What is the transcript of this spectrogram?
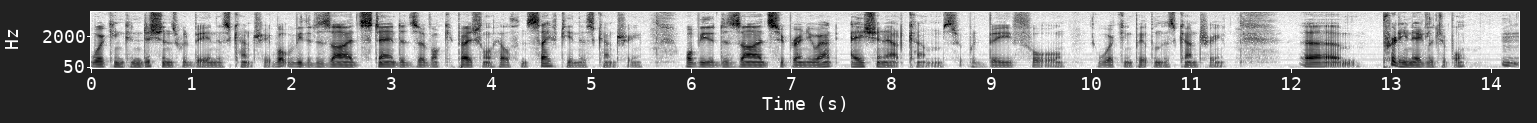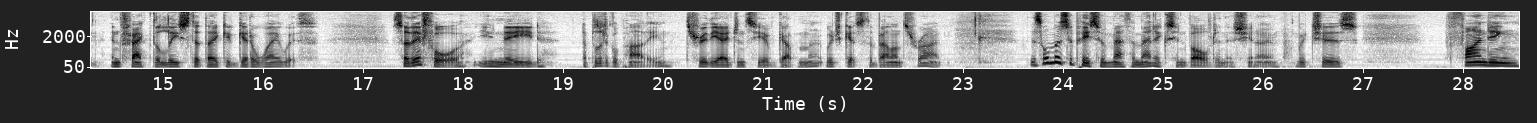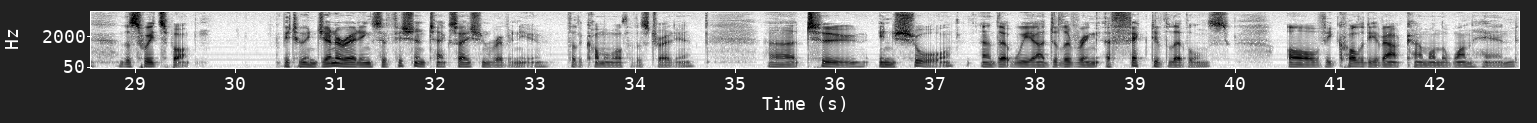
working conditions would be in this country? What would be the desired standards of occupational health and safety in this country? What would be the desired superannuation outcomes would be for working people in this country? Um, pretty negligible. In fact, the least that they could get away with. So, therefore, you need a political party through the agency of government which gets the balance right. There's almost a piece of mathematics involved in this, you know, which is finding the sweet spot between generating sufficient taxation revenue for the Commonwealth of Australia uh, to ensure uh, that we are delivering effective levels of equality of outcome on the one hand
